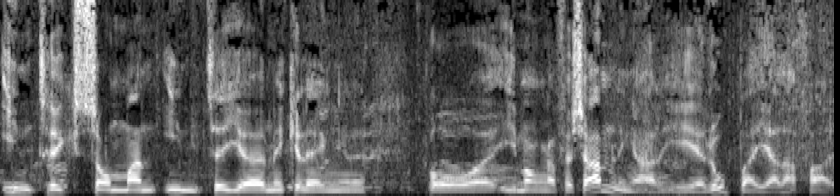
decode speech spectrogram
intryck som man inte gör mycket längre på, i många församlingar i Europa i alla fall.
